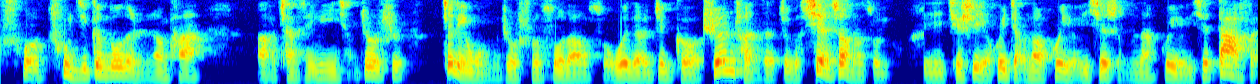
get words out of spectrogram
说触及更多的人，让他啊产生一个影响，就是这里我们就说说到所谓的这个宣传的这个线上的作用。也其实也会讲到会有一些什么呢？会有一些大粉，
